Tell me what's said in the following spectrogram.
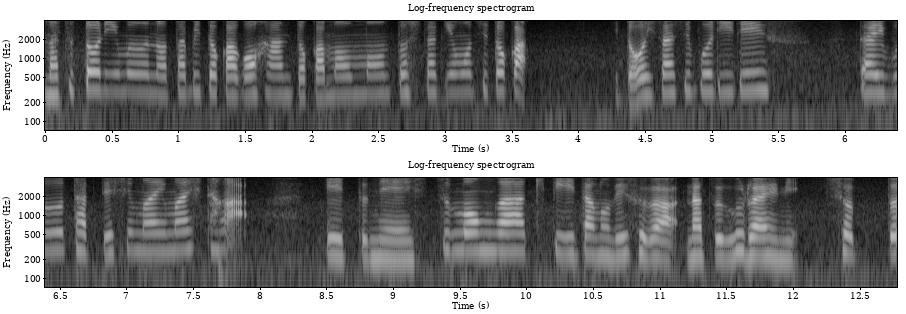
松鳥ムーの旅とかご飯とか悶々とした気持ちとか、えっと、お久しぶりです。だいぶ経ってしまいましたが、えっとね、質問が来ていたのですが、夏ぐらいに、ちょっと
